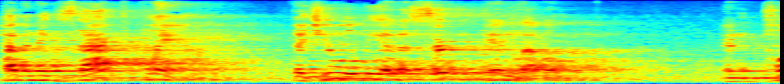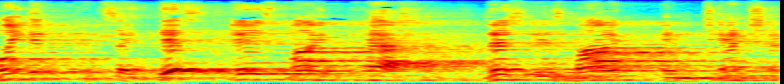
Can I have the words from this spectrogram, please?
have an exact plan that you will be at a certain pin level and point it and say, This is my passion. This is my intention.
